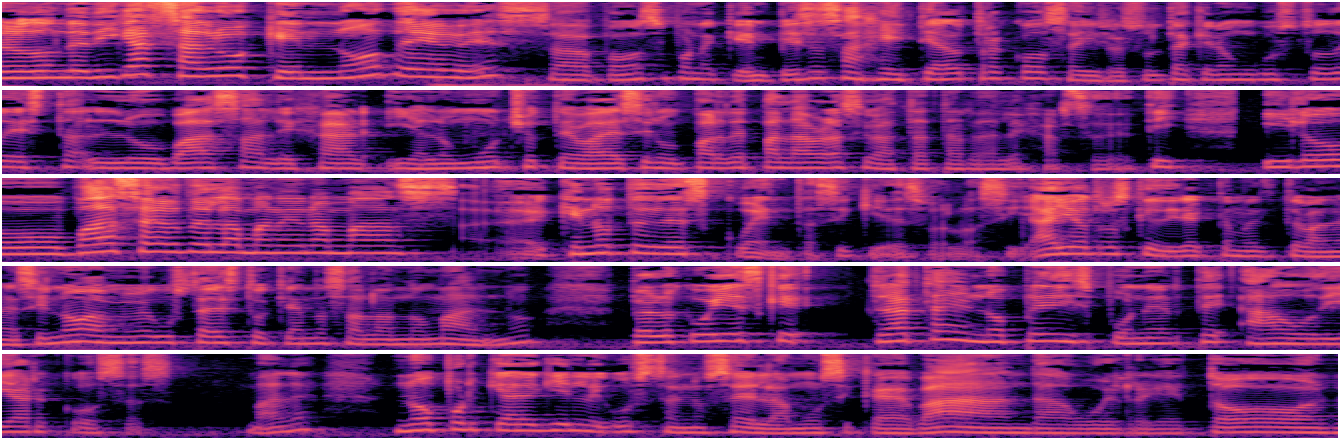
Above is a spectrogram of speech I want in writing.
Pero donde digas algo que no debes, o sea, vamos a suponer que empiezas a hatear otra cosa y resulta que era un gusto de esta, lo vas a alejar y a lo mucho te va a decir un par de palabras y va a tratar de alejarse de ti. Y lo va a hacer de la manera más eh, que no te des cuenta, si quieres verlo así. Hay otros que directamente te van a decir, no, a mí me gusta esto que andas hablando mal, ¿no? Pero lo que voy es que trata de no predisponerte a odiar cosas. ¿Vale? No porque a alguien le gusta, no sé, la música de banda o el reggaetón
